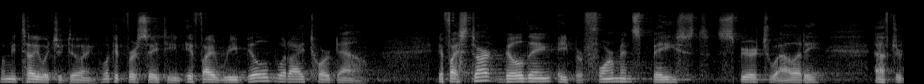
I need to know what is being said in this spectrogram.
Let me tell you what you're doing. Look at verse 18. If I rebuild what I tore down, if I start building a performance based spirituality after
